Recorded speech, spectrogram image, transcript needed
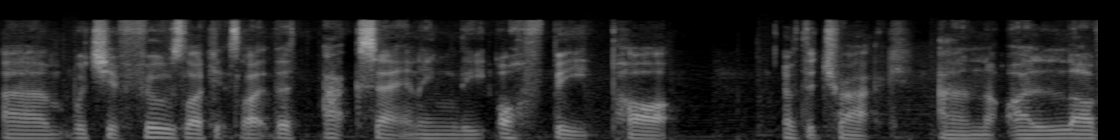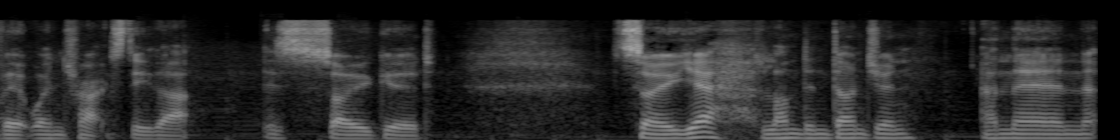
um, which it feels like it's like the accenting the offbeat part of the track, and I love it when tracks do that. It's so good. So yeah, London Dungeon, and then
